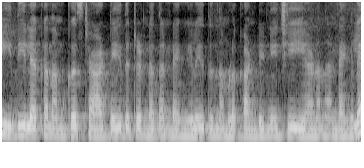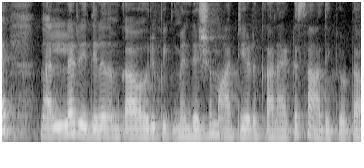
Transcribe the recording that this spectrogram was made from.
രീതിയിലൊക്കെ നമുക്ക് സ്റ്റാർട്ട് ചെയ്തിട്ടുണ്ടെന്നുണ്ടെങ്കിൽ ഇത് നമ്മൾ കണ്ടിന്യൂ ചെയ്യുകയാണെന്നുണ്ടെങ്കിൽ നല്ല രീതിയിൽ നമുക്ക് ആ ഒരു പിഗ്മെന്റേഷൻ മാറ്റിയെടുക്കാനായിട്ട് സാധിക്കും കേട്ടോ.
